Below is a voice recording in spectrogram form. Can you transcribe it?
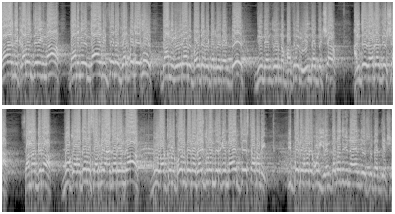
ఏడాది కాలం జరిగినా దాని మీద న్యాయ విచారణ జరపలేదు దాని వివరాలు బయట పెట్టలేదంటే దీని ఎంత ఉన్న మతలం ఏంది అధ్యక్ష? అంతేకాదు అధ్యక్ష సమగ్ర భూ కవతల సర్వే ఆధారంగా భూ హక్కులు కోల్పోయిన రైతులందరికీ న్యాయం చేస్తామని ఇప్పటి వరకు ఎంతమందికి న్యాయం చేస్తుంది అధ్యక్ష?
